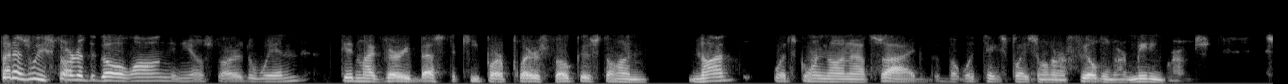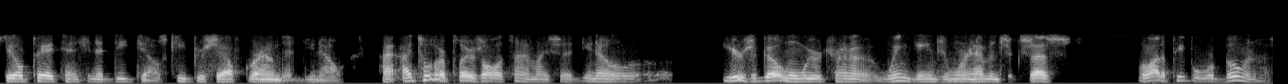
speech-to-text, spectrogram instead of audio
But as we started to go along and you know started to win, did my very best to keep our players focused on not what's going on outside, but what takes place on our field in our meeting rooms. Still pay attention to details. Keep yourself grounded. You know, I, I told our players all the time. I said, you know, years ago when we were trying to win games and weren't having success, a lot of people were booing us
